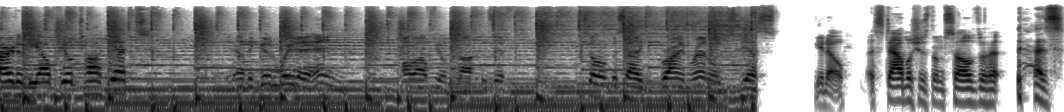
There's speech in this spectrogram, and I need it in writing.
Tired of the outfield talk yet? You know, the good way to end all outfield talk is if someone besides Bryan Reynolds just, you know, establishes themselves as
